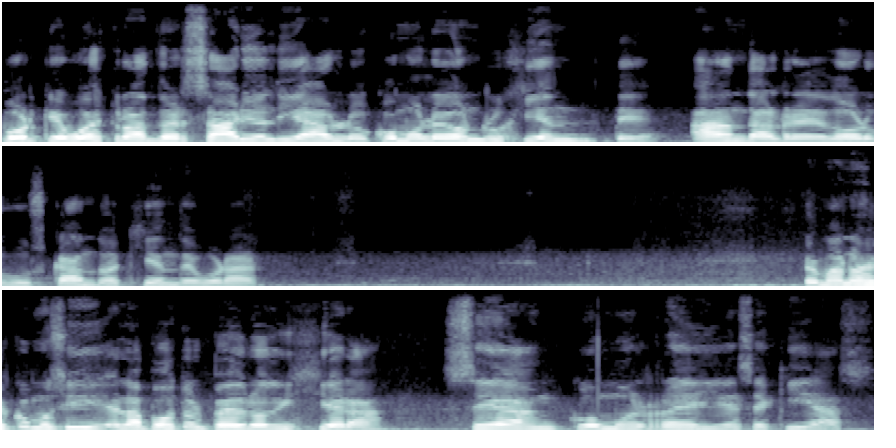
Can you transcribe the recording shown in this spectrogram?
porque vuestro adversario el diablo, como león rugiente, anda alrededor buscando a quien devorar. Hermanos, es como si el apóstol Pedro dijera, sean como el rey Ezequías,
